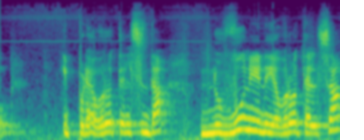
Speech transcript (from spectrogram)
ఇప్పుడు ఎవరో తెలిసిందా? నువ్వు నేను ఎవరో తెలుసా?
